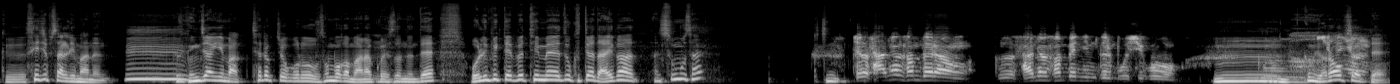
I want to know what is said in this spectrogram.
그 새집 살림하는 음. 굉장히 막 체력적으로 소모가 많았고 했었는데 올림픽 대표팀에도 그때 나이가 한 20살? 그쯤- 제가 4년 선배랑 그 4년 선배님들 모시고 음, 그럼 19살 때.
